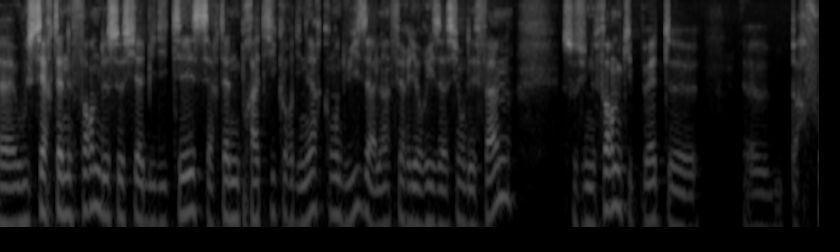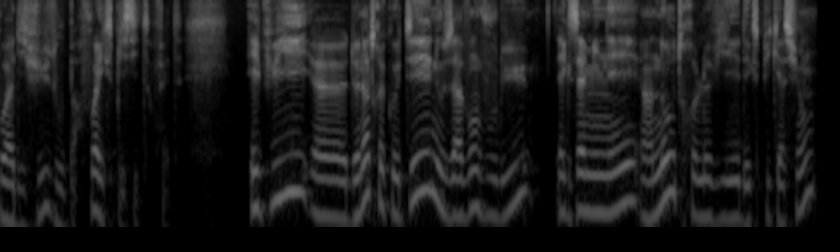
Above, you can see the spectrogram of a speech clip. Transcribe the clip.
euh, où certaines formes de sociabilité, certaines pratiques ordinaires conduisent à l'infériorisation des femmes, sous une forme qui peut être euh, euh, parfois diffuse ou parfois explicite en fait. Et puis, de notre côté, nous avons voulu examiner un autre levier d'explication.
